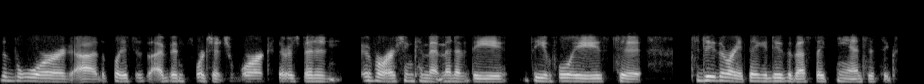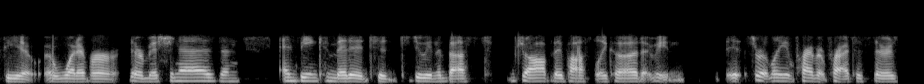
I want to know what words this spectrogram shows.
the board, uh, the places I've been fortunate to work, there's been an overarching commitment of the the employees to to do the right thing and do the best they can to succeed at, at whatever their mission is, and and being committed to, to doing the best job they possibly could. I mean, it, certainly in private practice, there's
